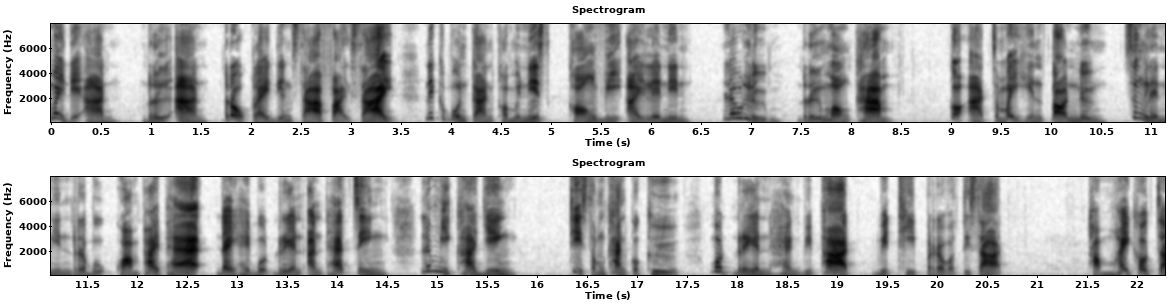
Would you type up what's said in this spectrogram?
ไม่ได้อ่าน หรืออ่านโรคไร้เดียงสาฝ่ายซ้าย ในขบวนการคอมมิวนิสต์ของ V.I. เลนิน แล้วลืมหรือมองข้าม ก็อาจจะไม่เห็นตอนหนึ่ง ซึ่งเลนินระบุความพ่ายแพ้ได้ให้บทเรียนอันแท้จริง และมีค่ายิ่ง ที่สำคัญก็คือ บทเรียนแห่งวิพาทวิธีประวัติศาสตร์ทำให้เข้าใจ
